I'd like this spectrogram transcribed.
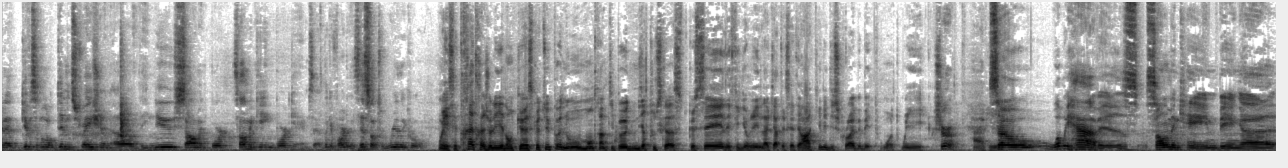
going to give us a little demonstration of the new Solomon board, Solomon King board games. Uh, looking forward to this. This looks really cool. Oui, c'est très très joli. Et donc, euh, est-ce que tu peux nous montrer un petit peu, nous dire tout ce que, que c'est, les figurines, la carte, etc. Can you describe a bit what we Sure. have here? So what we have is Solomon Kane being uh,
